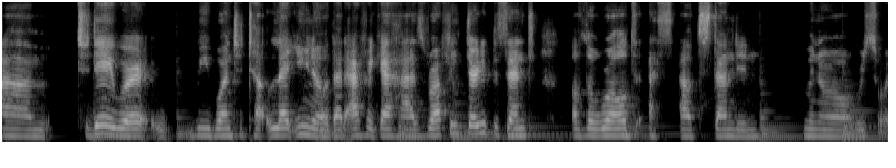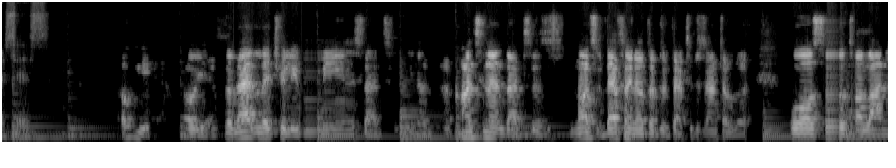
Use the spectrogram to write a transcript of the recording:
Um, today we're we want to tell, let you know that Africa has roughly 30% of the world's outstanding mineral resources. Oh yeah. Oh yeah, so that literally means that you know a continent that is not definitely not up to thirty percent of the world's total land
